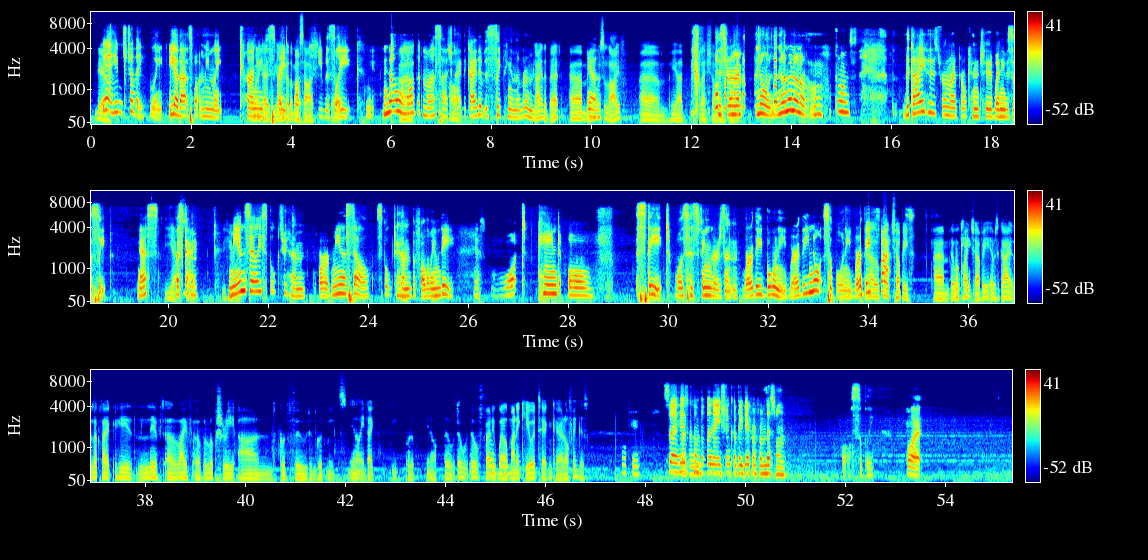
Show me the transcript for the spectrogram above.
Yeah. yeah. he was chubby. Like, yeah, that's what I mean. Like, can one you guy- the guy who got the what massage. he was Yeah. like? No, Uh, not the massage oh. guy. The guy that was sleeping in the room. guy in the bed. Um, Yeah. he was alive. Um, he had flesh on. Just him. remember, no, no, no, no, no. God. The guy whose room I broke into when he was asleep. Yes, Yes. this guy. He- Me and Sally spoke to him, or me and Estelle spoke to him the following day. Yes. What kind of state was his fingers in? Were they bony? Were they not so bony? Were they Yeah, they were fat? quite chubby. Um, they were quite chubby. It was a guy that looked like he lived a life of luxury and good food and good meats. You know, I mean, like he put a, you know, they were, they were, they were very well manicured, taken care of fingers. Okay, So his Um, combination could be different from this one. possibly, but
